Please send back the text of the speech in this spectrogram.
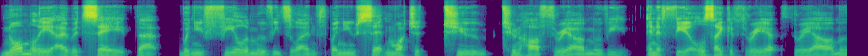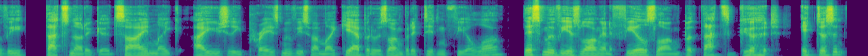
normally I would say that when you feel a movie's length, when you sit and watch a two, two and a half, three hour movie and it feels like a three three hour movie, that's not a good sign. Like I usually praise movies where I'm like, yeah, but it was long, but it didn't feel long. This movie is long and it feels long, but that's good. It doesn't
